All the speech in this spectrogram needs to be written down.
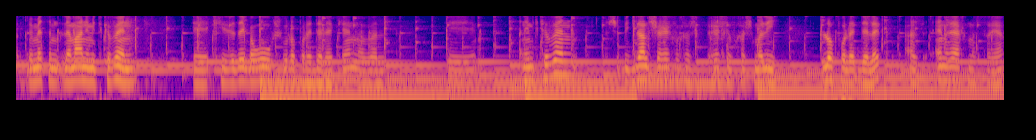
אז באמת למה אני מתכוון? אה, כי זה די ברור שהוא לא פולט דלק, כן? אבל אה, אני מתכוון שבגלל שרכב חש... חשמלי לא פולט דלק, אז אין ריח מסריח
